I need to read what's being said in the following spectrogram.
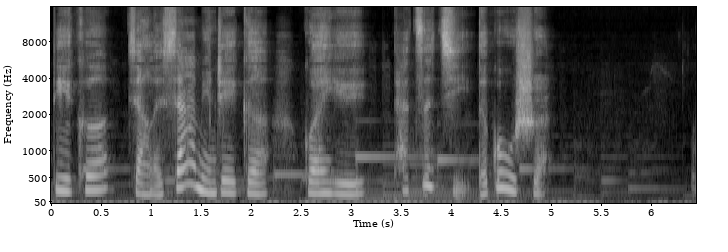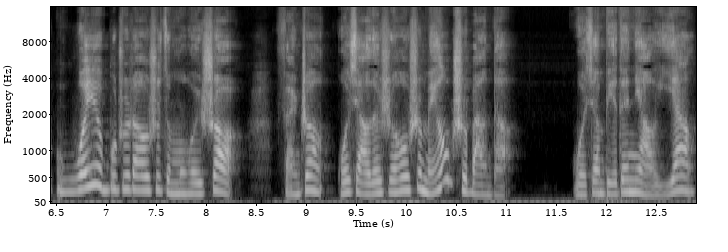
蒂科讲了下面这个关于他自己的故事。我也不知道是怎么回事儿，反正我小的时候是没有翅膀的。我像别的鸟一样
